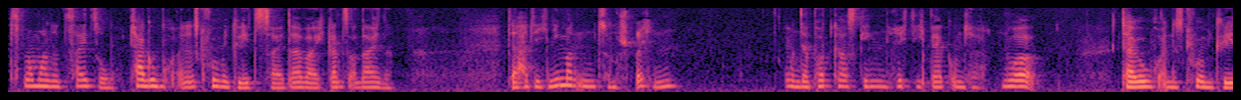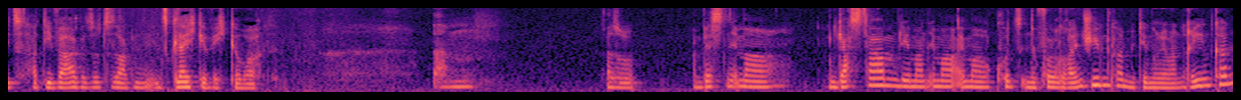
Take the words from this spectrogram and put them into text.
das war mal eine Zeit so. Tagebuch eines Crewmitgliedszeit, da war ich ganz alleine. Da hatte ich niemanden zum Sprechen und der Podcast ging richtig bergunter. Nur Tagebuch eines Crewmitglieds hat die Waage sozusagen ins Gleichgewicht gebracht. Ähm, also am besten immer einen Gast haben, den man immer einmal kurz in eine Folge reinschieben kann, mit dem man reden kann.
